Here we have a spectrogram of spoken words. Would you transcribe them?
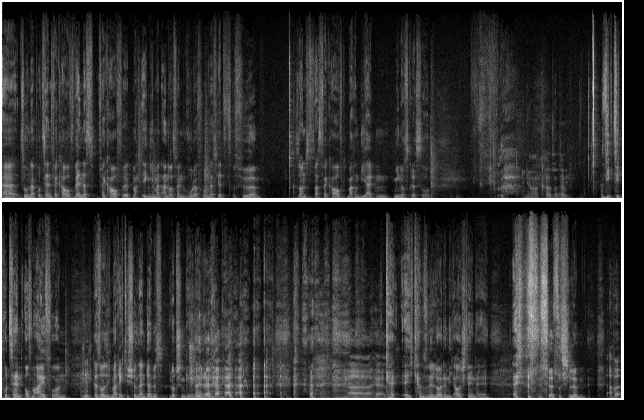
äh, zu 100% verkauft. Wenn das verkauft wird, macht irgendjemand anderes. Wenn Vodafone das jetzt für sonst was verkauft, machen die halt einen Minusriss so. Ja, krass. Ähm, 70% auf dem iPhone, da soll sich mal richtig schön sein Döbbis lutschen gehen, Alter. ah, herrlich. Ich kann so eine Leute nicht ausstehen, ey. Das ist, das ist schlimm. Aber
